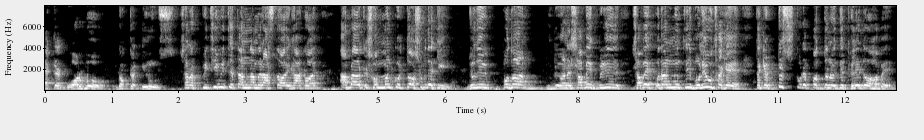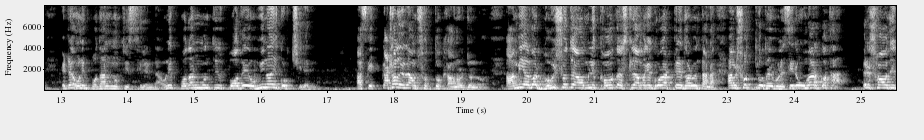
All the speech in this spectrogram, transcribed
একটা গর্ব, ডক্টর ইউনুস। সারা পৃথিবীতে তার নামে রাস্তা হয়, ঘাট হয়। আমরা ওটা সম্মান করতে অসুবিধা কি? যদি প্রধান মানে সাবেক সাবেক প্রধানমন্ত্রী বলেও থাকে, তাকে টুস করে পদ্মনদীতে ফেলে দেওয়া হবে। এটা উনি প্রধানমন্ত্রী ছিলেন না। উনি প্রধানমন্ত্রীর পদে অভিনয় করছিলেন। আজকে কাঁঠালের রাম সত্য খাওয়ানোর জন্য। আমি আবার ভবিষ্যতে আওয়ামী লীগ ক্ষমতা আসলে আমাকে গোলার টেনে ধরবেন তা না। আমি সত্যি কথাই বলেছি, এটা ওনার কথা। এটা সামাজিক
